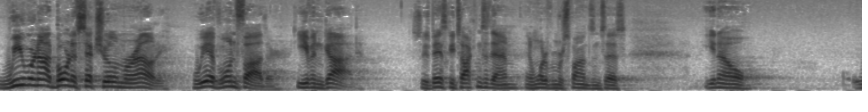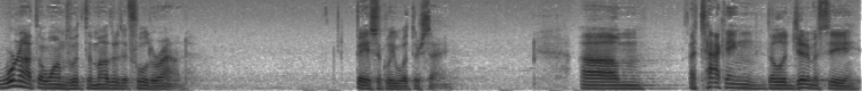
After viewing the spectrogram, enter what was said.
we were not born of sexual immorality. We have one Father, even God." So he's basically talking to them, and one of them responds and says, "You know, we're not the ones with the mother that fooled around." Basically, what they're saying. Um, attacking the legitimacy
